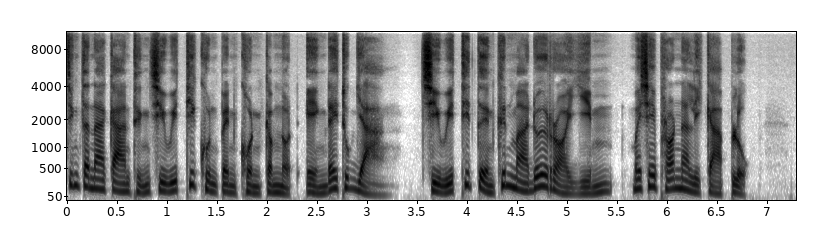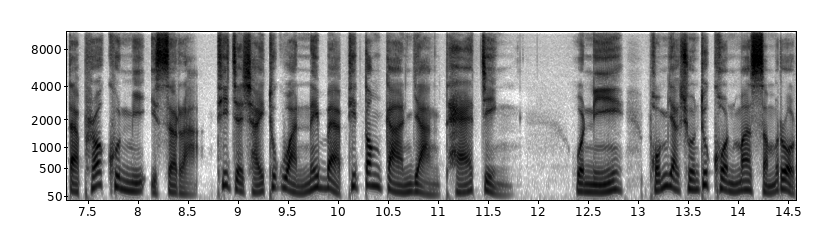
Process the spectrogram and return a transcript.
จินตนาการถึงชีวิตที่คุณเป็นคนกำหนดเองได้ทุกอย่าง ชีวิตที่ตื่นขึ้นมาด้วยรอยยิ้ม ไม่ใช่เพราะนาฬิกาปลุก แต่เพราะคุณมีอิสระที่จะใช้ทุกวันในแบบที่ต้องการอย่างแท้จริง วันนี้ผมอยากชวนทุกคนมาสำรวจ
